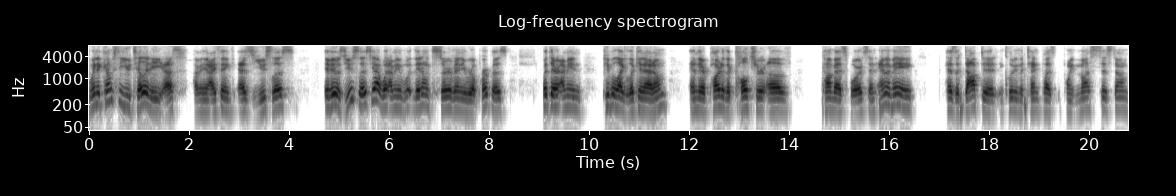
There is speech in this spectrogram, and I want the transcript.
when it comes to utility, yes. I mean, I think as useless, if it was useless, yeah. What I mean, what, they don't serve any real purpose, but they're. I mean, people like looking at them, and they're part of the culture of combat sports. And MMA has adopted, including the ten plus point must system,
